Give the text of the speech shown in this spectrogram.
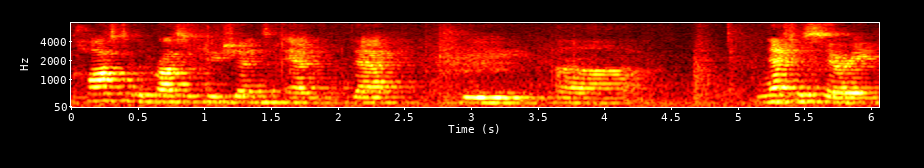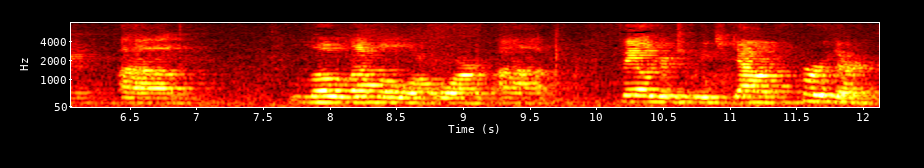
cost of the prosecutions and that the uh, necessary uh, low level or, or uh, failure to reach down further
